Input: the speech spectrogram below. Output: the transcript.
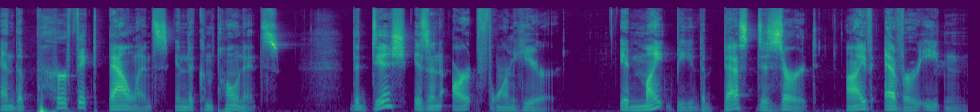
and the perfect balance in the components. The dish is an art form here. It might be the best dessert I've ever eaten.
